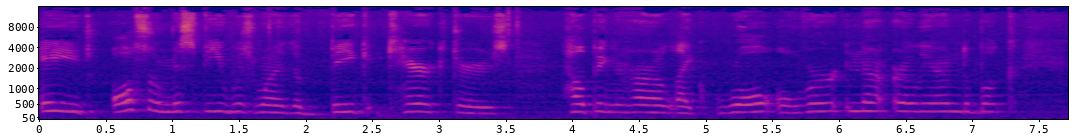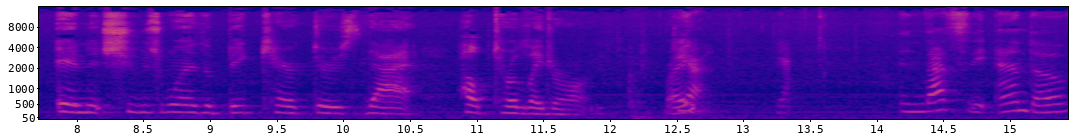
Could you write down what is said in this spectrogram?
age. Also, Miss B was one of the big characters helping her like roll over in the earlier in the book, and she was one of the big characters that helped her later on, right? Yeah. Yeah. And that's the end of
